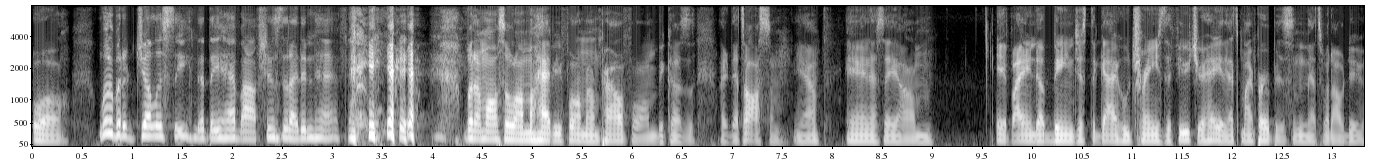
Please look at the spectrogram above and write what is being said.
Well, a little bit of jealousy that they have options that I didn't have, but I'm also I'm happy for them. I'm proud for them because like that's awesome, you know. And I say, um, if I end up being just the guy who trains the future, hey, that's my purpose, and that's what I'll do.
